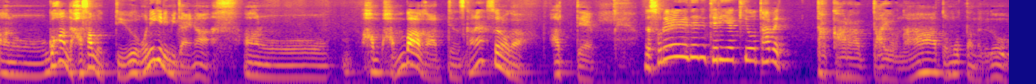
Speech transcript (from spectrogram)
あのご飯で挟むっていうおにぎりみたいなあのハンバーガーっていうんですかねそういうのがあってでそれで、ね、照り焼きを食べたからだよなと思ったんだけど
